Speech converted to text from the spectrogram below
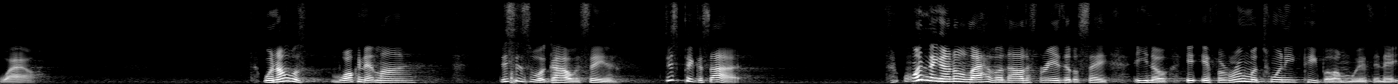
Wow. When I was walking that line, this is what God was saying. Just pick a side. One thing I don't like, I have a lot of friends that'll say, you know, if a room of 20 people I'm with and they,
